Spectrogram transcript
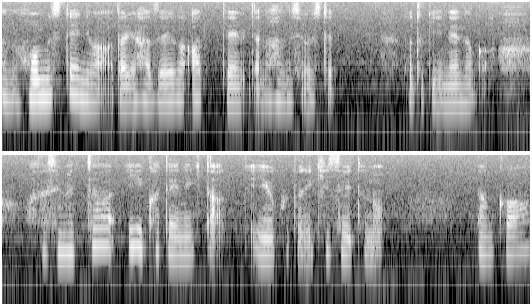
あのホームステイには当たり外れがあってみたいな話をしてた時にねなんか私めっちゃいい家庭に来たっていうことに気づいたの。なんか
